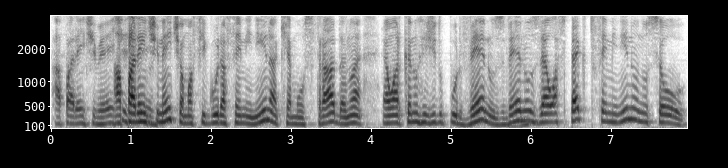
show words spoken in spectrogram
Aparentemente, Aparentemente é uma figura feminina que é mostrada, não é? É um arcano regido por Vênus. Uhum. Vênus é o aspecto feminino no seu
